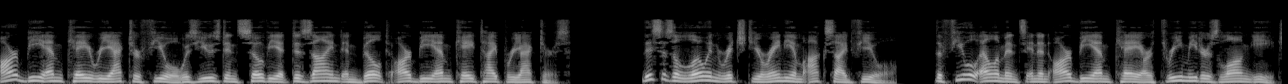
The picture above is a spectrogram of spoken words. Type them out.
RBMK reactor fuel was used in Soviet-designed and built RBMK-type reactors. This is a low-enriched uranium oxide fuel. The fuel elements in an RBMK are 3 meters long each,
